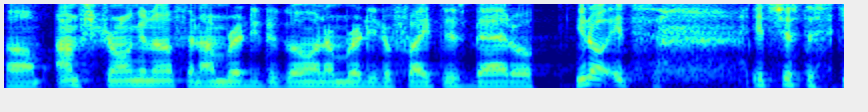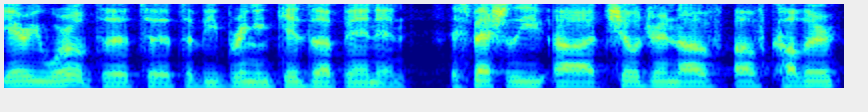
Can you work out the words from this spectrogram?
um, I'm strong enough and I'm ready to go and I'm ready to fight this battle. You know, it's it's just a scary world to to to be bringing kids up in and especially uh, children of of color.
